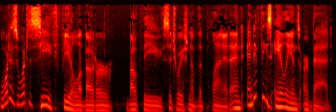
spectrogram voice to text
What is what does he feel about or about the situation of the planet? And and if these aliens are bad,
